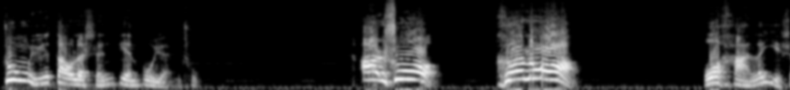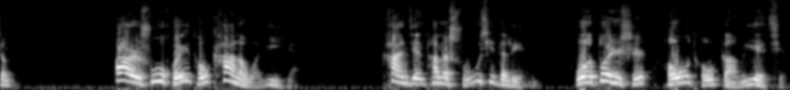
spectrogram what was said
终于到了神殿不远处。二叔，何洛。我喊了一声，二叔回头看了我一眼，看见他那熟悉的脸，我顿时喉头哽咽起来。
